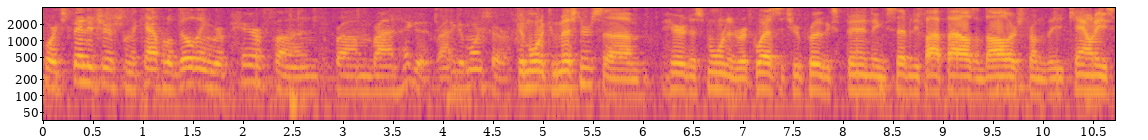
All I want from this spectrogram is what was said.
for expenditures from the Capital Building Repair Fund from Brian Haygood. Brian, good morning, sir. Good morning, Commissioners. Um, Here this morning to request that you approve expending $75,000 from the county's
